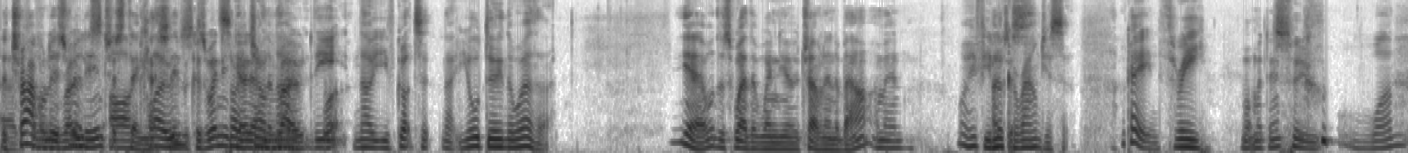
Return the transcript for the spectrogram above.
The Uh, travel is really interesting, actually, because when you Sorry, go down John, the no, road- the, no, you've got to. No, you're doing the weather. Yeah, well, there's weather when you're travelling about. I mean, Well, if you I look just- around yourself. Okay, in three, what am I doing? two, one.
